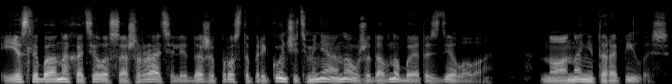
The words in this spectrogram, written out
Если бы она хотела сожрать или даже просто прикончить меня, она уже давно бы это сделала. Но она не торопилась.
